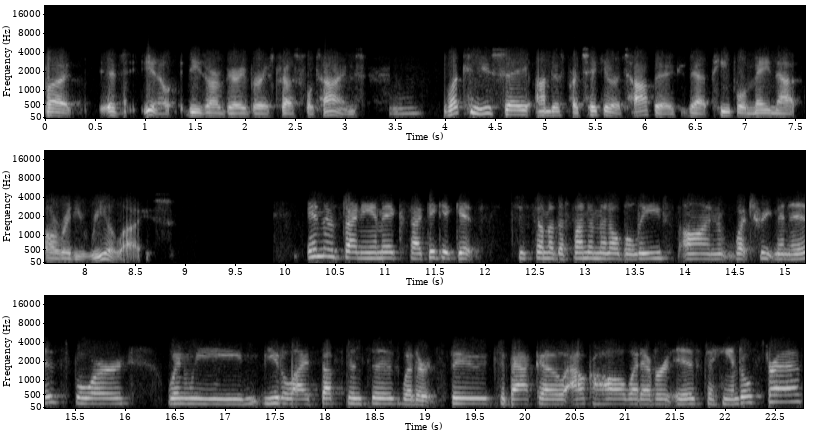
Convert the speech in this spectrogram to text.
But it's you know these are very very stressful times. Mhm. What can you say on this particular topic that people may not already realize? in those dynamics, I think it gets to some of the fundamental beliefs on what treatment is for when we utilize substances, whether it's food, tobacco, alcohol, whatever it is, to handle stress.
